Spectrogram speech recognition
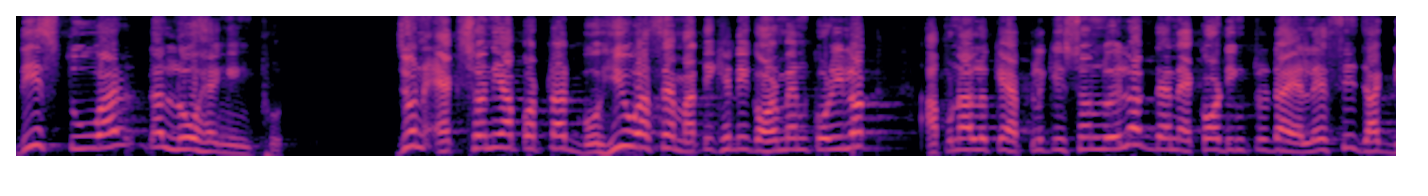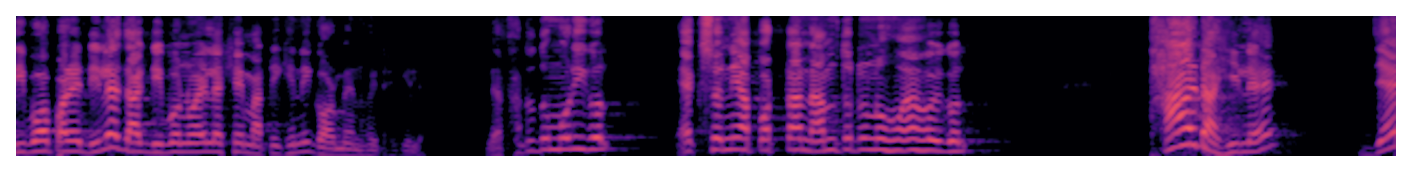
this two are the low' hanging fruit zone একচনীয়া পট্টাত বহিও আছে মাটিখিনি গভৰ্ণমেণ্ট কৰি লওক আপোনালোকে এপ্লিকেশ্যন লৈ লওক then according to the L S C যাক দিব পাৰে দিলে যাক দিব নোৱাৰিলে সেই মাটিখিনি গভৰ্ণমেণ্ট হৈ থাকিলে লেঠাটোতো মৰি গ'ল একচনীয়া পট্টাৰ নামটোতো নোহোৱা হৈ গ'ল থাৰ্ড আহিলে যে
